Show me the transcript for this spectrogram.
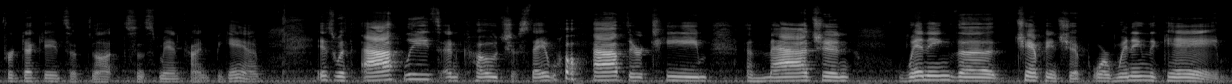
for decades, if not since mankind began, is with athletes and coaches. They will have their team imagine winning the championship or winning the game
